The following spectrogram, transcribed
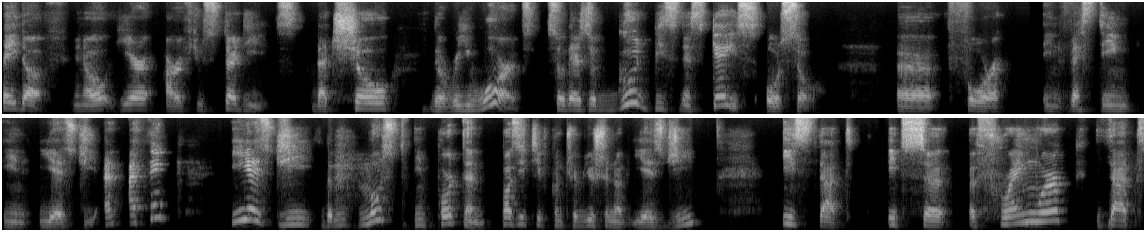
paid off. You know, here are a few studies that show the rewards. So there's a good business case also uh, for investing in ESG. And I think ESG, the most important positive contribution of ESG is that it's a, a framework that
